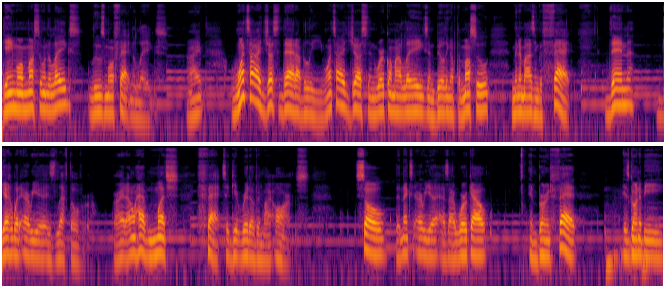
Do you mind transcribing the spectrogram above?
Gain more muscle in the legs, lose more fat in the legs. Right. Once I adjust that, I believe, once I adjust and work on my legs and building up the muscle, minimizing the fat, then guess what area is left over? All right. I don't have much fat to get rid of in my arms. So the next area as I work out and burn fat is going to be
